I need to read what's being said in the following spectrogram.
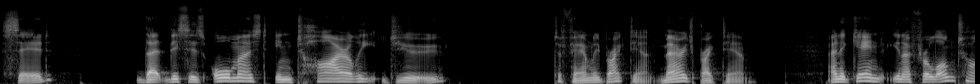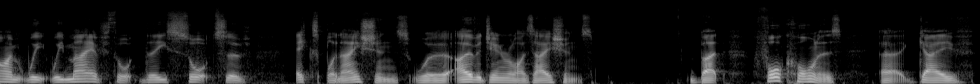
said that this is almost entirely due to family breakdown, marriage breakdown. And again, you know, for a long time, we, we may have thought these sorts of explanations were overgeneralizations. But Four Corners uh, gave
